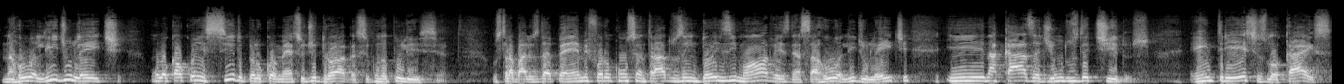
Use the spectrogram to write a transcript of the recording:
na rua Lídio Leite, um local conhecido pelo comércio de drogas, segundo a polícia. Os trabalhos da EPM foram concentrados em dois imóveis nessa rua Lídio Leite e na casa de um dos detidos. Entre estes locais,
